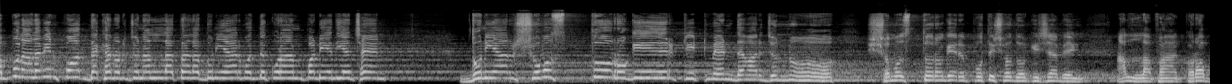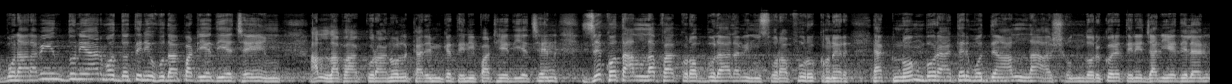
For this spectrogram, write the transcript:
রব্বুল আলমিন পথ দেখানোর জন্য আল্লাহ তাআলা দুনিয়ার মধ্যে কোরআন পাঠিয়ে দিয়েছেন। দুনিয়ার সমস্ত রোগের ট্রিটমেন্ট দেওয়ার জন্য সমস্ত রোগের প্রতিষেধক হিসাবে আল্লাহ পাক রব্বুল আলমিন দুনিয়ার মধ্যে তিনি হুদা পাঠিয়ে দিয়েছেন। আল্লাহ পাক কোরআনুল কারিমকে তিনি পাঠিয়ে দিয়েছেন। যে কথা আল্লাহ পাক রব্বুল আলমিন সুরা ফুরকনের এক নম্বর আয়াতের মধ্যে আল্লাহ সুন্দর করে তিনি জানিয়ে দিলেন,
